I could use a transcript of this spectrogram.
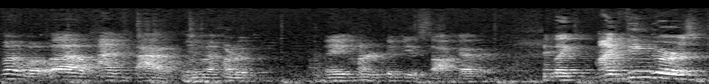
well, I, I don't know, maybe my 100, maybe 150th stock ever. Like my fingers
